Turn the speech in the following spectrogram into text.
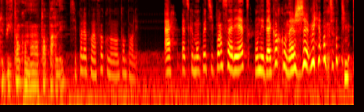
Depuis le temps qu'on en entend parler. C'est pas la première fois qu'on en entend parler. Ah, parce que mon petit point, ça allait être, on est d'accord qu'on n'a jamais entendu.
